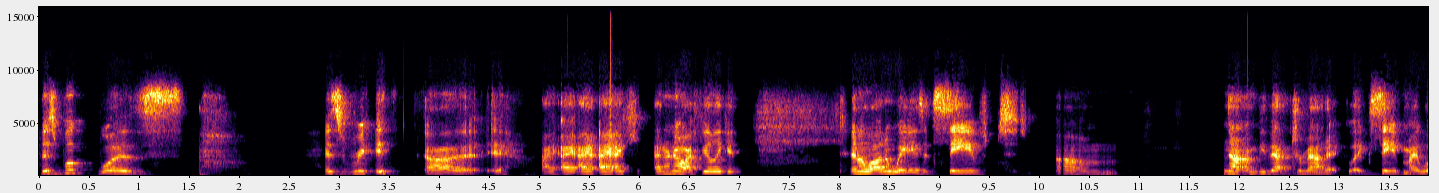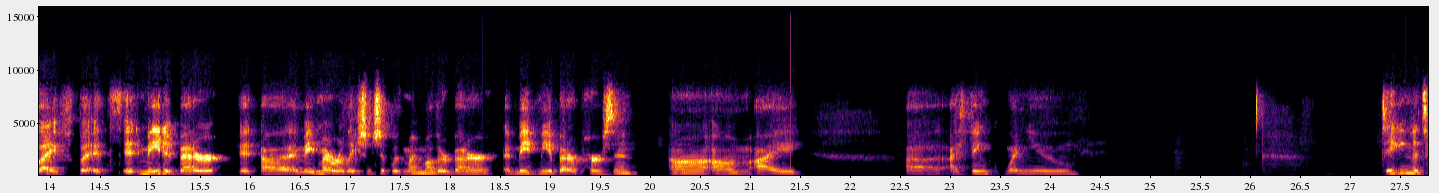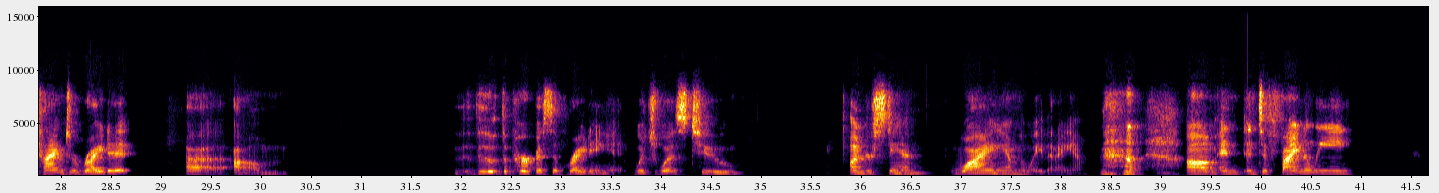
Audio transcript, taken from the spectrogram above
this book was it's re it uh I, I I I I don't know. I feel like it in a lot of ways it saved um not gonna be that dramatic like save my life but it's it made it better. It uh it made my relationship with my mother better. It made me a better person. Uh um i uh i think when you taking the time to write it uh um the the purpose of writing it which was to understand why I am the way that I am, um, and and to finally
